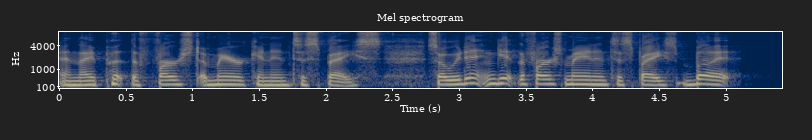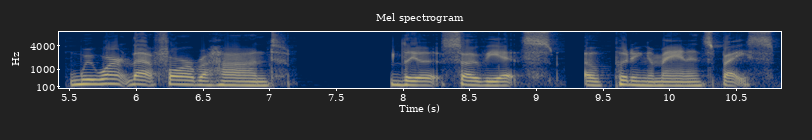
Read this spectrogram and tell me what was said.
and they put the first American into space. So we didn't get the first man into space, but we weren't that far behind the Soviets of putting a man in space.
